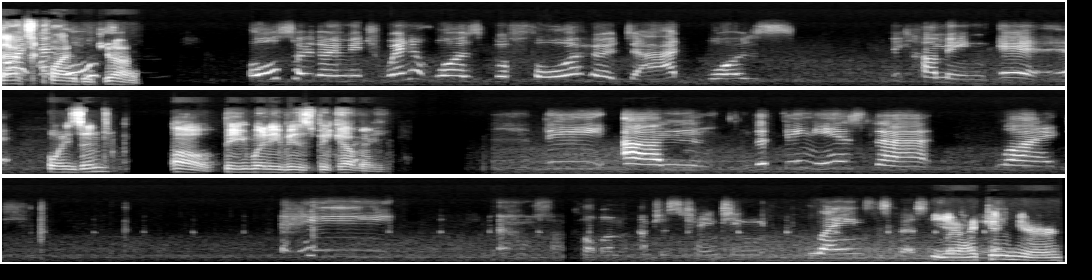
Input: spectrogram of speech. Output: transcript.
that's Right, quite a also- jump. Also, though, Mitch, when it was before her dad was becoming heir, Poisoned? Oh, be when he was becoming. the um the thing is that like he oh fuck hold on i'm just changing lanes this person Yeah, I can hear.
